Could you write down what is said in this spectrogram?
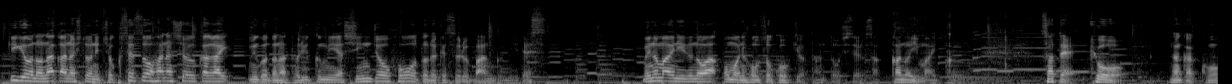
企業の中の人に直接お話を伺い見事な取り組みや新情報をお届けする番組です。目の前にいるのは主に放送後期を担当している作家の今井君。さて今日なんかこう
